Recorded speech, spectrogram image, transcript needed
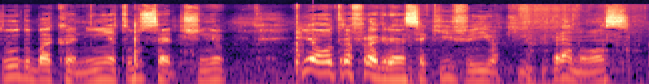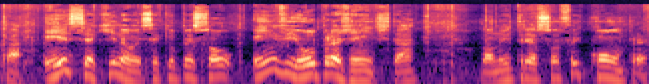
tudo bacaninha, tudo certinho. E a outra fragrância aqui veio aqui para nós, tá? Esse aqui não, esse aqui o pessoal enviou pra gente, tá? Lá no Itresó foi compra.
